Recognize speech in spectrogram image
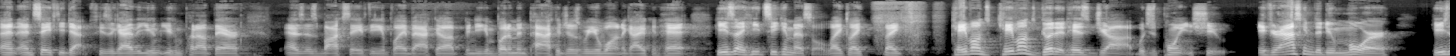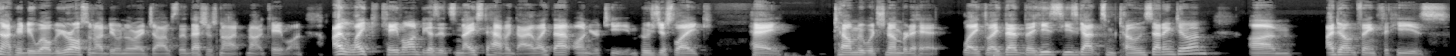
and and safety depth. He's a guy that you you can put out there as as box safety. You can play backup, and you can put him in packages where you want a guy who can hit. He's a heat seeking missile. Like like like K'Von's K'Von's good at his job, which is point and shoot. If you're asking him to do more, he's not going to do well. But you're also not doing the right job. So that's just not not K'Von. I like K'Von because it's nice to have a guy like that on your team who's just like, hey, tell me which number to hit. Like like that. that he's he's got some tone setting to him. Um, I don't think that he's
